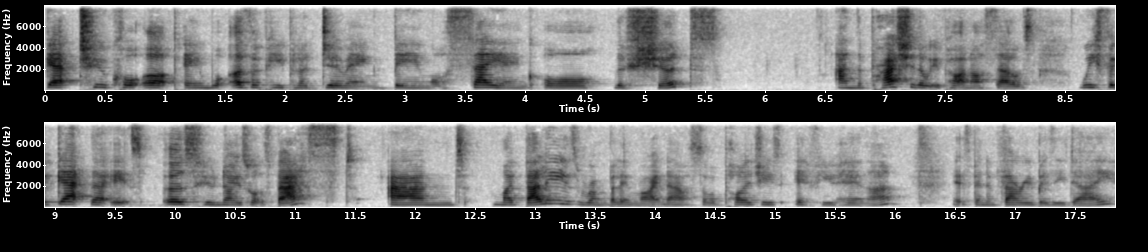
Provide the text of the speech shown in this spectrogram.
get too caught up in what other people are doing, being, or saying, or the shoulds and the pressure that we put on ourselves, we forget that it's us who knows what's best. And my belly is rumbling right now, so apologies if you hear that. It's been a very busy day.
